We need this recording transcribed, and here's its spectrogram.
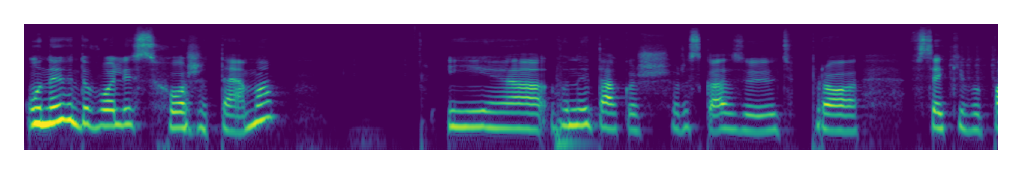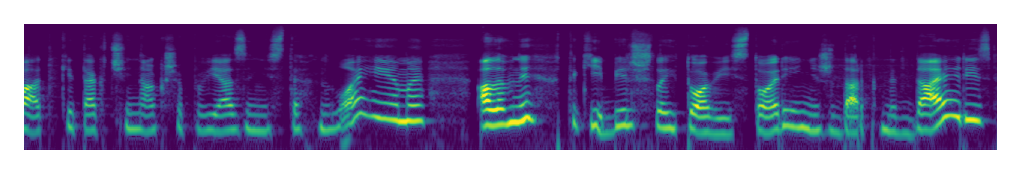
У них доволі схожа тема. І е, вони також розказують про всякі випадки, так чи інакше пов'язані з технологіями, але в них такі більш лейтові історії, ніж Darknet Diaries,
